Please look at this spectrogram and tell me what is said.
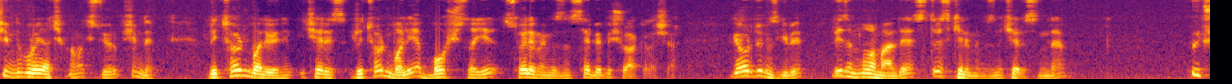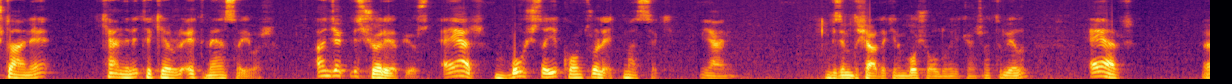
Şimdi burayı açıklamak istiyorum. Şimdi return value'nin içerisi return value'ye boş sayı söylememizin sebebi şu arkadaşlar. Gördüğünüz gibi bizim normalde stres kelimemizin içerisinde 3 tane kendini tekerrür etmeyen sayı var. Ancak biz şöyle yapıyoruz. Eğer boş sayı kontrol etmezsek yani bizim dışarıdakinin boş olduğunu ilk önce hatırlayalım. Eğer e,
